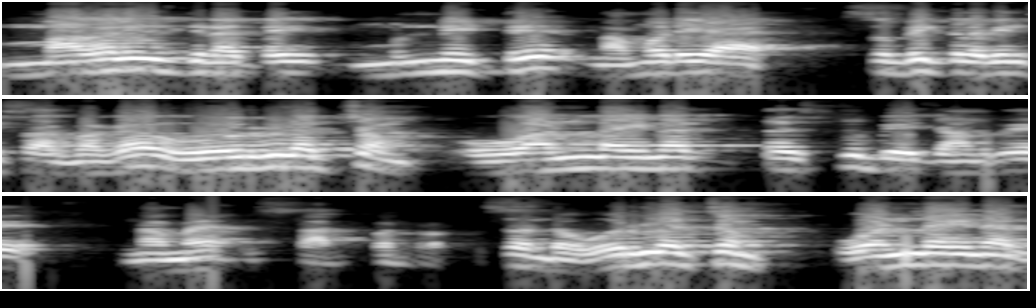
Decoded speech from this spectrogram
மகளிர் தினத்தை முன்னிட்டு நம்முடைய சுபிக்குழுவின் சார்பாக ஒரு லட்சம் ஒன் லைனர் டெஸ்ட் பேஜ் ஆனது நம்ம ஸ்டார்ட் பண்றோம். ஸோ இந்த ஒரு லட்சம் ஒன்லைனர்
